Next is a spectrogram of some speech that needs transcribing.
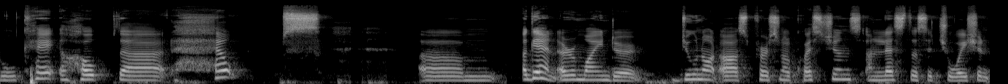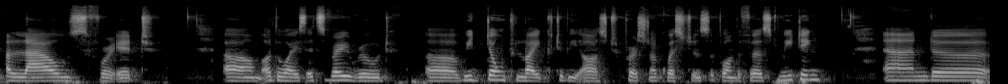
Okay i hope that helps. Um, again a reminder do not ask personal questions unless the situation allows for it. Um, otherwise, it's very rude. Uh, we don't like to be asked personal questions upon the first meeting. And uh,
